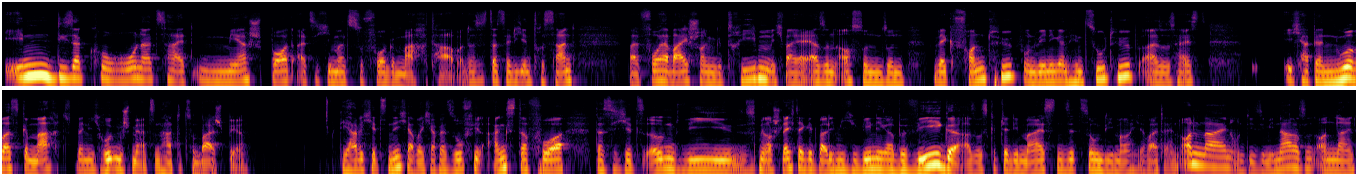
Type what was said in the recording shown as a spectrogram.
in dieser Corona-Zeit mehr Sport, als ich jemals zuvor gemacht habe. Das ist tatsächlich interessant, weil vorher war ich schon getrieben. Ich war ja eher so ein, auch so ein, so ein Weg von Typ und weniger ein Hinzu-Typ. Also das heißt, ich habe ja nur was gemacht, wenn ich Rückenschmerzen hatte zum Beispiel. Die habe ich jetzt nicht, aber ich habe ja so viel Angst davor, dass ich jetzt irgendwie, dass es mir auch schlechter geht, weil ich mich weniger bewege. Also es gibt ja die meisten Sitzungen, die mache ich ja weiterhin online und die Seminare sind online.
